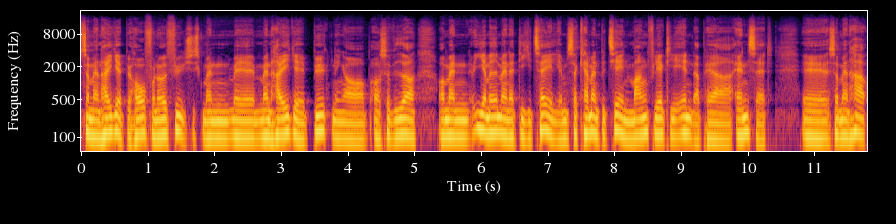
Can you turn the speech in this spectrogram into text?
så man har ikke behov for noget fysisk. Man, med, man har ikke bygninger og, og så videre. Og man, i og med, at man er digital, jamen, så kan man betjene mange flere klienter per ansat. Øh, så man har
